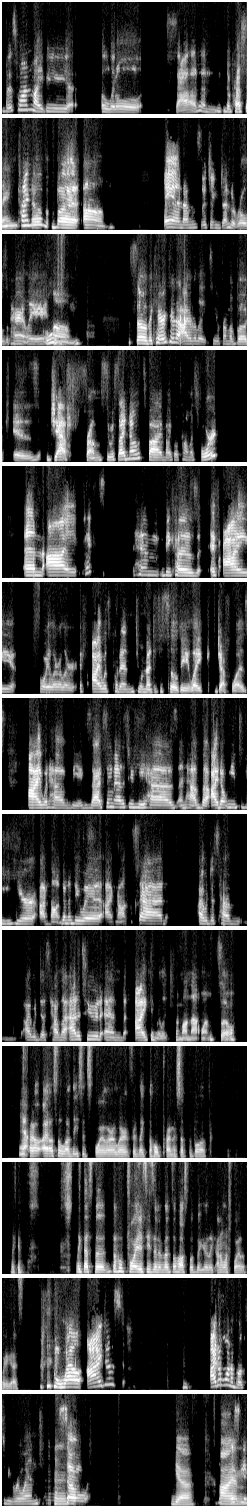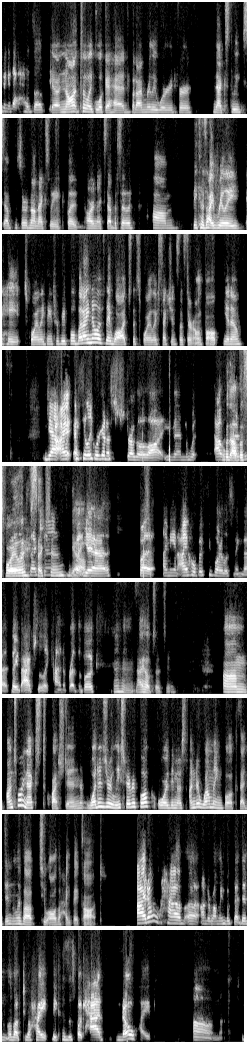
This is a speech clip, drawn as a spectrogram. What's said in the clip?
this one might be a little sad and depressing kind of but um and i'm switching gender roles apparently Ooh. um so the character that i relate to from a book is jeff from suicide notes by michael thomas ford and i picked him because if i spoiler alert if i was put into a mental facility like jeff was I would have the exact same attitude he has and have the I don't need to be here. I'm not going to do it. I'm not sad. I would just have I would just have that attitude and I can relate to him on that one. So, yeah. I, I also love that you said spoiler alert for like the whole premise of the book. Like it like that's the the whole point is he's in a mental hospital but you're like I don't want to spoil it for you guys. well, I just I don't want a book to be ruined. Mm-hmm. So yeah. I'm just giving it that heads up. Yeah, not to like look ahead, but I'm really worried for next week's episode. Not next week, but our next episode. Um, because I really hate spoiling things for people. But I know if they watch the spoiler sections, that's their own fault, you know? Yeah, I, I feel like we're gonna struggle a lot even with without the, the spoiler, spoiler section. section. Yeah. But yeah, but I mean, I hope if people are listening that they've actually like kind of read the book. Mm-hmm. I hope so too. Um, on to our next question. What is your least favorite book or the most underwhelming book that didn't live up to all the hype it got? I don't have an underwhelming book that didn't live up to a hype because this book had no hype. Um,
